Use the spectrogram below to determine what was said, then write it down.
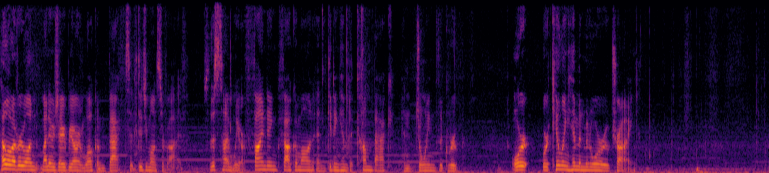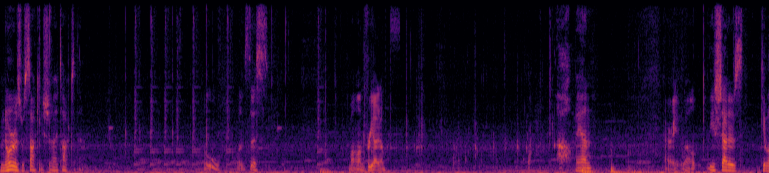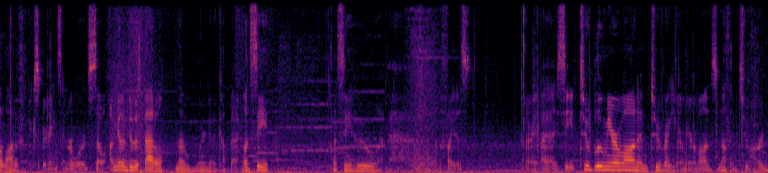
Hello everyone, my name is Jerry BR and welcome back to Digimon Survive. So this time we are finding Falcomon and getting him to come back and join the group. Or we're killing him and Minoru trying. Minoru's with Saki, should I talk to them? Oh, what is this? Come on, free item. Oh man. Alright, well, these shadows give a lot of experience and rewards. So I'm gonna do this battle, then we're gonna cut back. Let's see. Let's see who uh, the fight is. All right, I, I see two blue Miramon and two regular Miramon, so nothing too hard.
